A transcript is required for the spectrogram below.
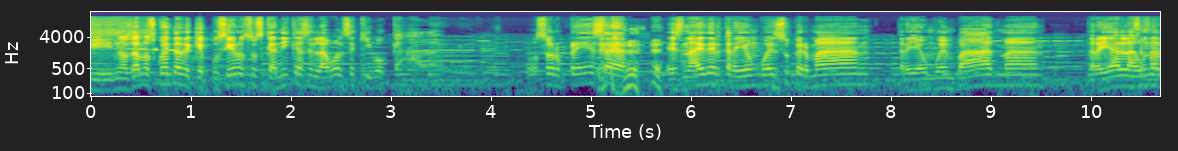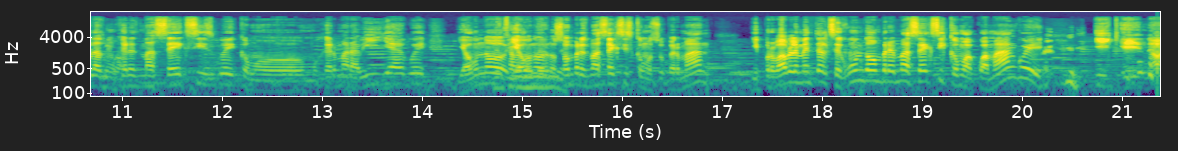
y nos damos cuenta de que pusieron sus canicas en la bolsa equivocada, güey. Oh, sorpresa. Snyder traía un buen Superman, traía un buen Batman, Traía la, Se una de las mujeres más sexys, güey, como Mujer Maravilla, güey. Y a uno, ¿Quién y a uno de los hombres más sexys como Superman. Y probablemente el segundo hombre más sexy como Aquaman, güey. Y, y no,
